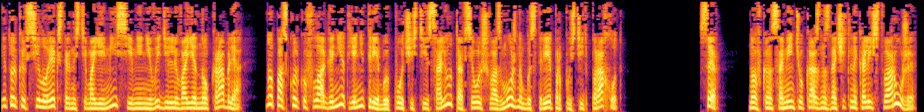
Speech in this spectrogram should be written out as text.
и только в силу экстренности моей миссии мне не выделили военного корабля, но поскольку флага нет, я не требую почести и салюта, а всего лишь возможно быстрее пропустить пароход. «Сэр, но в консоменте указано значительное количество оружия»,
